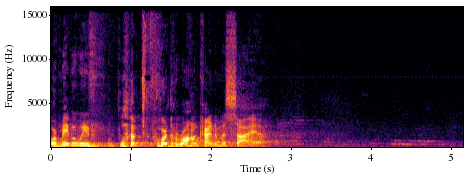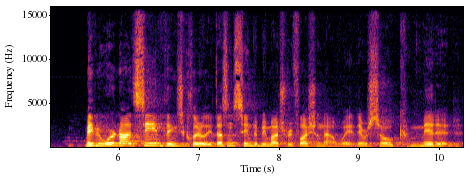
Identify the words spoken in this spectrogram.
or maybe we've looked for the wrong kind of Messiah. Maybe we're not seeing things clearly. It doesn't seem to be much reflection that way. They were so committed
